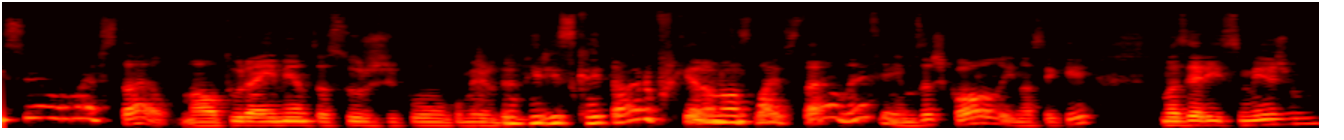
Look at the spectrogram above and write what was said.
isso é um lifestyle. Na altura a emenda surge com comer, dormir e skatear, porque era o nosso lifestyle, né? Tínhamos a escola e não sei o quê, mas era isso mesmo.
